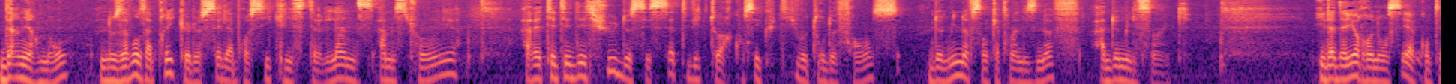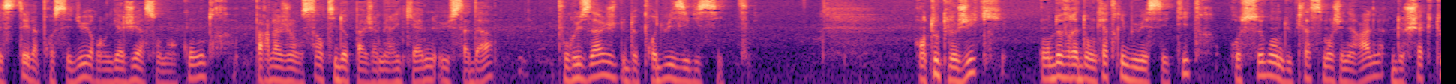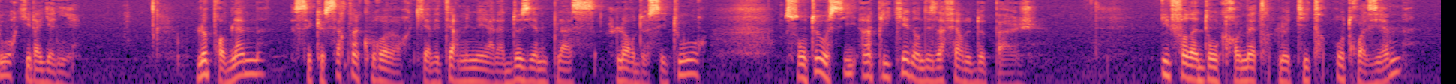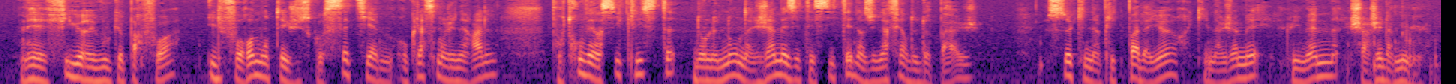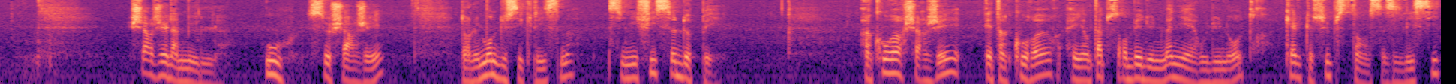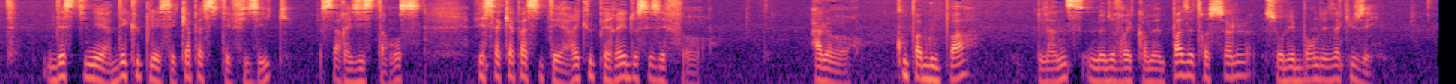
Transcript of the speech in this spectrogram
Dernièrement, nous avons appris que le célèbre cycliste Lance Armstrong avait été déchu de ses sept victoires consécutives au Tour de France de 1999 à 2005. Il a d'ailleurs renoncé à contester la procédure engagée à son encontre par l'agence antidopage américaine USADA pour usage de produits illicites. En toute logique, on devrait donc attribuer ces titres au second du classement général de chaque tour qu'il a gagné. Le problème, c'est que certains coureurs qui avaient terminé à la deuxième place lors de ces tours sont eux aussi impliqués dans des affaires de dopage. Il faudrait donc remettre le titre au troisième, mais figurez-vous que parfois, il faut remonter jusqu'au septième au classement général pour trouver un cycliste dont le nom n'a jamais été cité dans une affaire de dopage, ce qui n'implique pas d'ailleurs qu'il n'a jamais lui-même chargé la mule. Charger la mule, ou se charger, dans le monde du cyclisme, signifie se doper. Un coureur chargé est un coureur ayant absorbé d'une manière ou d'une autre quelques substances illicites destinées à décupler ses capacités physiques, sa résistance et sa capacité à récupérer de ses efforts. Alors, coupable ou pas, Lance ne devrait quand même pas être seul sur les bancs des accusés.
